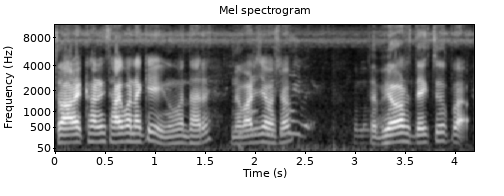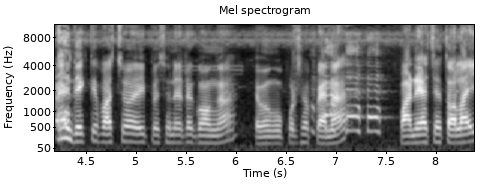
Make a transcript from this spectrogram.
তো আর এখানে থাকবে নাকি গঙ্গার ধারে না, বাড়ি যাব সব? তো ভিওর দেখতে দেখতে পাচ্ছ এই পেছনে এটা গঙ্গা এবং উপর সব প্যানা। পানি আছে তলায়,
